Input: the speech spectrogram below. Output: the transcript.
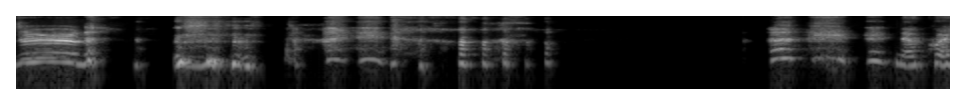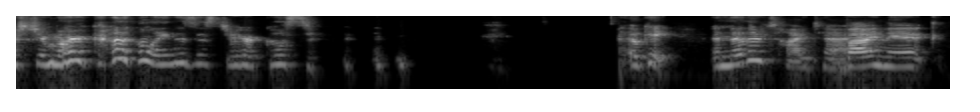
Dude. no question mark on Elaine's hysterical. okay, another tie tack. Bye, Nick.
